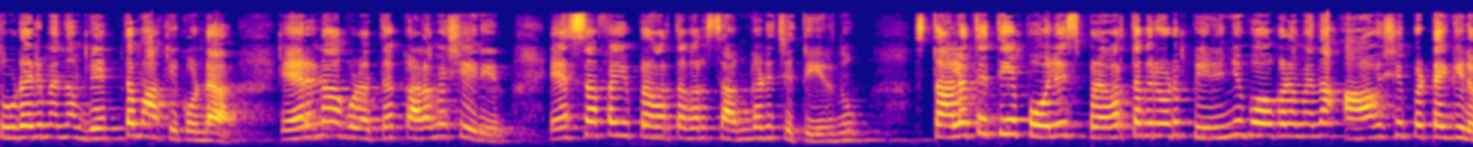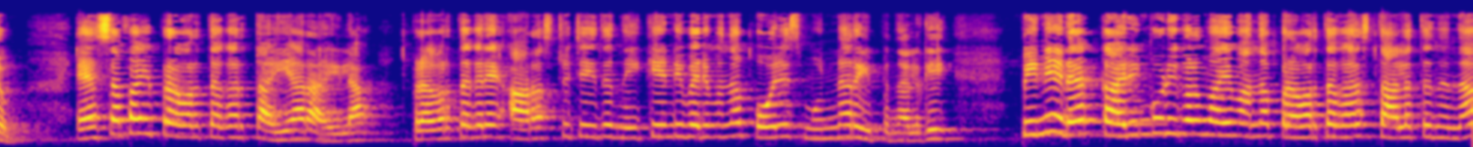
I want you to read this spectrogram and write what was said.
തുടരുമെന്ന് വ്യക്തമാക്കിക്കൊണ്ട് എറണാകുളത്ത് കളമശ്ശേരിയിൽ എസ് എഫ് ഐ പ്രവർത്തകർ സംഘടിച്ചെത്തിയിരുന്നു. സ്ഥലത്തെത്തിയ പോലീസ് പ്രവർത്തകരോട് പിരിഞ്ഞു പോകണമെന്ന് ആവശ്യപ്പെട്ടെങ്കിലും എസ് എഫ് ഐ പ്രവർത്തകർ തയ്യാറായില്ല. പ്രവർത്തകരെ അറസ്റ്റ് ചെയ്ത് നീക്കേണ്ടി വരുമെന്ന് പോലീസ് മുന്നറിയിപ്പ് നൽകി. പിന്നീട് കരിങ്കൊടികളുമായി വന്ന പ്രവർത്തകർ സ്ഥലത്ത് നിന്ന്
